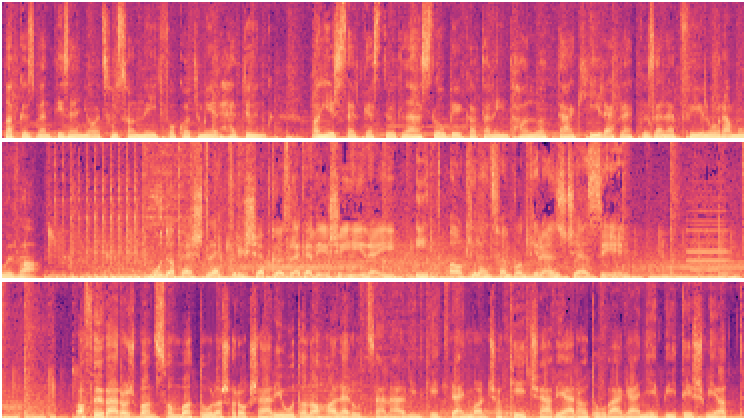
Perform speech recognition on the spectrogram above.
napközben 18-24 fokot mérhetünk. A hírszerkesztőt László B. Katalint hallották hírek legközelebb fél óra múlva. Budapest legfrissebb közlekedési hírei, itt a 90.9 jazz A fővárosban szombattól a Soroksári úton a Haller utcánál mindkét irányban csak két sáv járható vágányépítés miatt.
